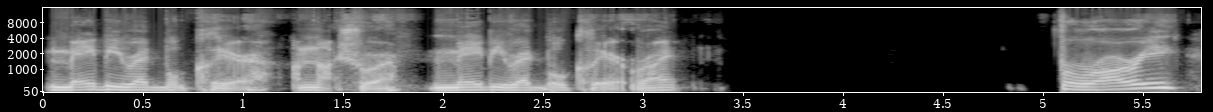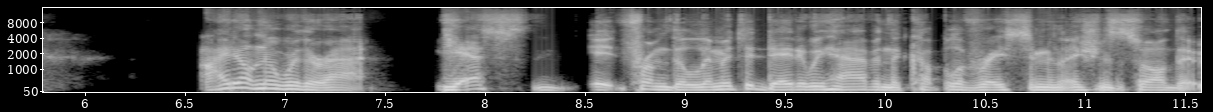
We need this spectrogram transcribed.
maybe Red Bull clear. I'm not sure. Maybe Red Bull clear, right? Ferrari, I don't know where they're at. Yes, it, from the limited data we have and the couple of race simulations, saw that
